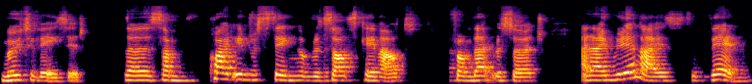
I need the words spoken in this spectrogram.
motivated. Some quite interesting results came out from that research and I realized then,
